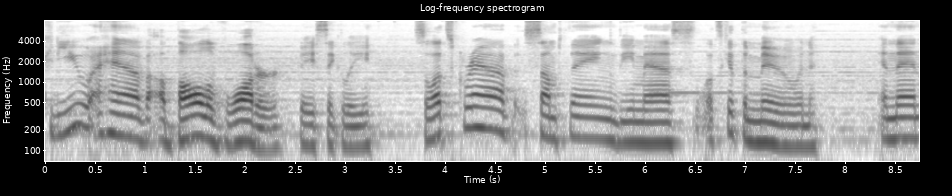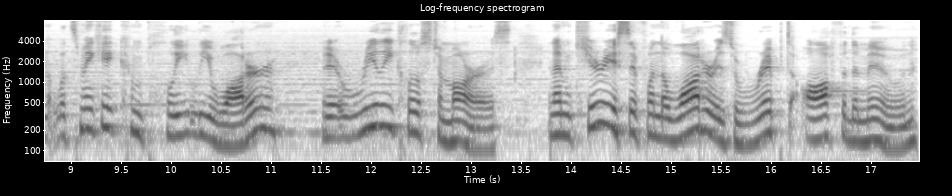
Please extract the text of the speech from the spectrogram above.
could you have a ball of water, basically? So let's grab something, the mass, let's get the moon, and then let's make it completely water, but it really close to Mars. And I'm curious if when the water is ripped off of the moon,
